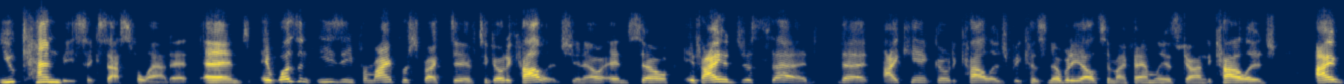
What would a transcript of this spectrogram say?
you can be successful at it. And it wasn't easy from my perspective to go to college, you know? And so if I had just said that I can't go to college because nobody else in my family has gone to college, I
